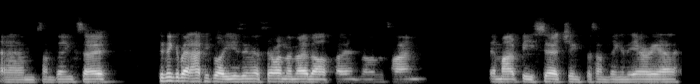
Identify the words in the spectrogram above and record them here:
um, something. So if you think about how people are using this, they're on their mobile phones all the time. They might be searching for something in the area.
